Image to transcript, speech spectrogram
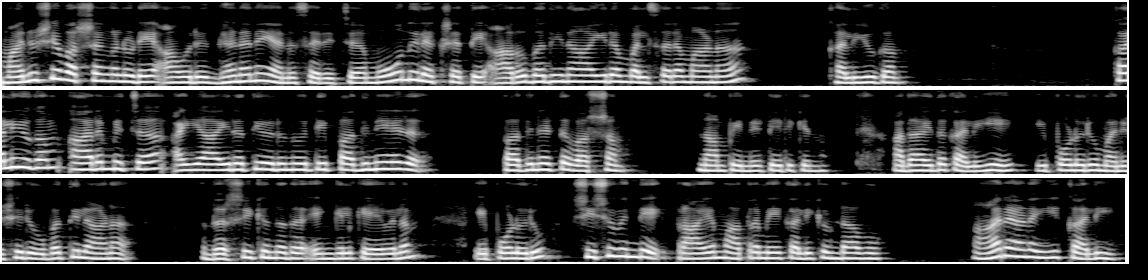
മനുഷ്യവർഷങ്ങളുടെ ആ ഒരു ഗണനയനുസരിച്ച് മൂന്ന് ലക്ഷത്തി അറുപതിനായിരം വത്സരമാണ് കലിയുഗം. കലിയുഗം ആരംഭിച്ച് അയ്യായിരത്തി ഒരുന്നൂറ്റി പതിനേഴ് പതിനെട്ട് വർഷം നാം പിന്നിട്ടിരിക്കുന്നു. അതായത് കലിയെ ഇപ്പോൾ ഒരു മനുഷ്യരൂപത്തിലാണ് ദർശിക്കുന്നത് എങ്കിൽ കേവലം ഇപ്പോൾ ഒരു ശിശുവിന്റെ പ്രായം മാത്രമേ കലിക്കുണ്ടാവൂ. ആരാണ് ഈ കലി?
